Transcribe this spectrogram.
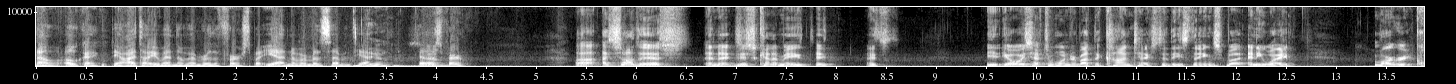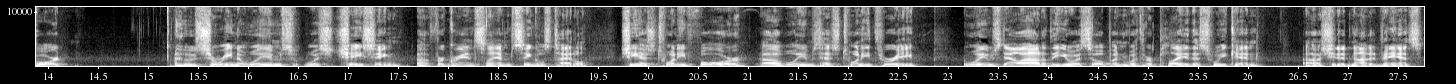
No, okay. Yeah, I thought you meant November the 1st, but yeah, November the 7th. Yeah. Yeah, Yeah, that's fair. Uh, I saw this, and it just kind of made it. It's you, you always have to wonder about the context of these things. But anyway, Margaret Court, who Serena Williams was chasing uh, for Grand Slam singles title, she has 24. Uh, Williams has 23. Williams now out of the U.S. Open with her play this weekend. Uh, she did not advance.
